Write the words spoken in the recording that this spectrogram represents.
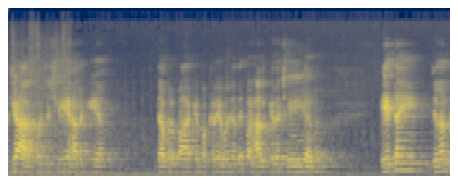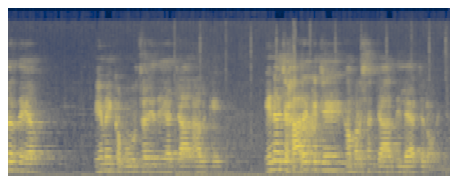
ਹੁਸ਼ਿਆਰਪੁਰ 'ਚ 6 ਹਲਕੇ ਆ ਡਬਲ ਪਾ ਕੇ ਵੱਖਰੇ ਹੋ ਜਾਂਦੇ, ਪਰ ਹਲਕੇ ਦੇ 6 ਹੀ ਆ ਨਾ। ਇਦਾਂ ਹੀ ਜਲੰਧਰ ਦੇ ਆ, ਇਵੇਂ ਕਪੂਰਥਲੇ ਦੇ ਆ ਚਾਰ ਹਲਕੇ। ਇਹਨਾਂ 'ਚ ਹਰ ਇੱਕ 'ਚ ਅਮਰ ਸੰਚਾਰ ਦੀ ਲਹਿਰ ਚਲਾਉਣੀ ਆ।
